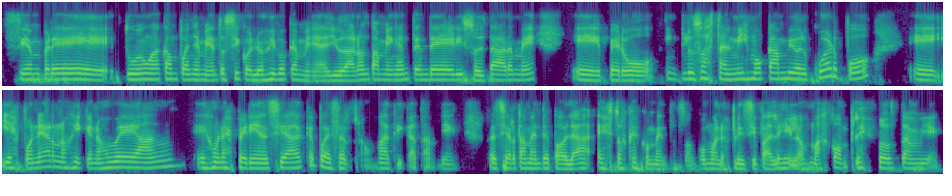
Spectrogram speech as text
Siempre tuve un acompañamiento psicológico que me ayudaron también a entender y soltarme, eh, pero incluso hasta el mismo cambio del cuerpo eh, y exponernos y que nos vean es una experiencia que puede ser traumática también. Pero ciertamente, Paula, estos que comentas son como los principales y los más complejos también.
